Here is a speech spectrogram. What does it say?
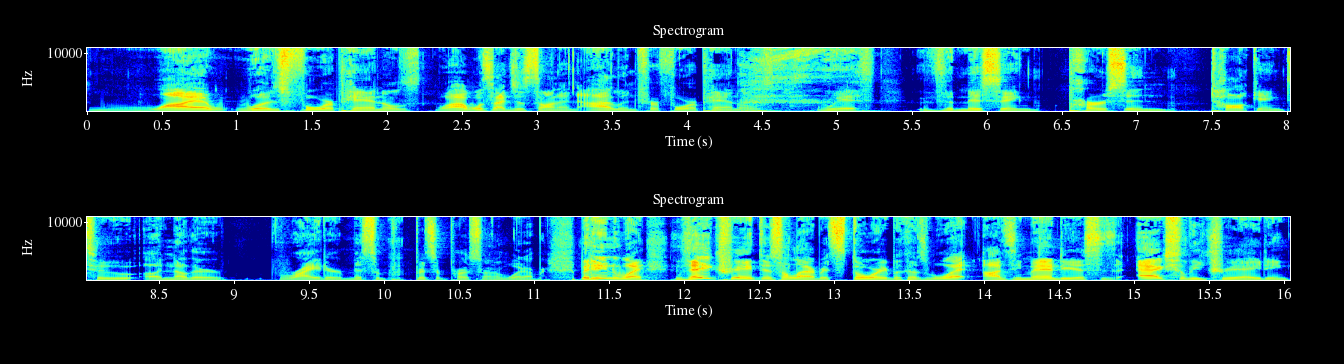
why was four panels why was i just on an island for four panels with the missing person talking to another writer missing, missing person or whatever. But anyway they create this elaborate story because what ozymandias is actually creating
